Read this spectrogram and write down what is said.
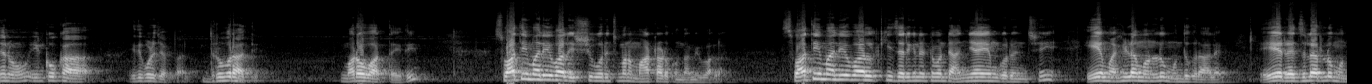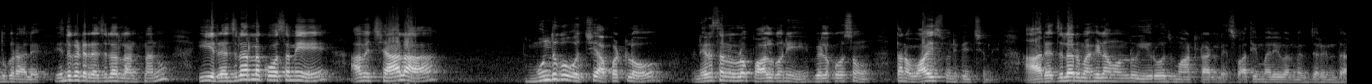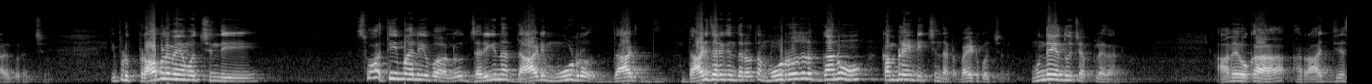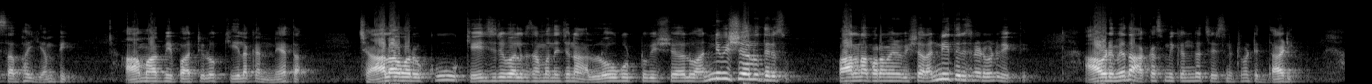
నేను ఇంకొక ఇది కూడా చెప్పాలి. ధ్రువరాతి. మరో వార్త ఇది. స్వాతి మలీవాల్ ఇష్యూ గురించి మనం మాట్లాడుకుందాం ఇవాళ. స్వాతి మలీవాల్కి జరిగినటువంటి అన్యాయం గురించి ఏ మహిళ మనులు ముందుకు రాలే. ఏ రెజులర్లు ముందుకు రాలే. ఎందుకంటే రెజ్లర్లు అంటున్నాను ఈ రెజులర్ల కోసమే ఆమె చాలా ముందుకు వచ్చి అప్పట్లో నిరసనలో పాల్గొని వీళ్ళ కోసం తన వాయిస్ వినిపించింది. ఆ రెజులర్ మహిళా మనులు ఈరోజు మాట్లాడలే స్వాతి మలీవాల్ మీద జరిగిన దాడి గురించి. ఇప్పుడు ప్రాబ్లం ఏమొచ్చింది? స్వాతి వాళ్ళు జరిగిన దాడి మూడు రో దాడి దాడి జరిగిన తర్వాత మూడు రోజులకు గాను కంప్లైంట్ ఇచ్చిందట బయటకు వచ్చింది ముందే ఎందుకు చెప్పలేదని. ఆమె ఒక రాజ్యసభ ఎంపీ ఆమ్ ఆద్మీ పార్టీలో కీలక నేత. చాలా వరకు కేజ్రీవాల్కి సంబంధించిన లోగుట్టు విషయాలు అన్ని విషయాలు తెలుసు. పాలనాపరమైన విషయాలు అన్నీ తెలిసినటువంటి వ్యక్తి. ఆవిడ మీద ఆకస్మికంగా చేసినటువంటి దాడి.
